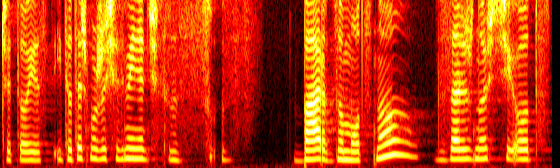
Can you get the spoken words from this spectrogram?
czy to jest, i to też może się zmieniać w, z, bardzo mocno w zależności od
